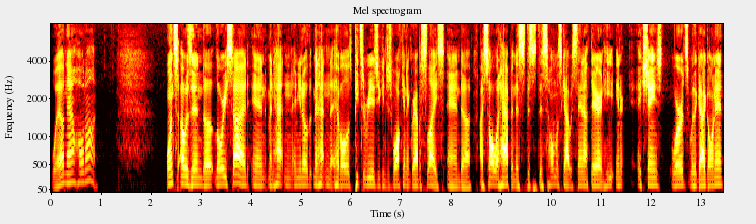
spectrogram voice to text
Well, now hold on. Once I was in the Lower East Side in Manhattan, and you know, Manhattan have all those pizzerias you can just walk in and grab a slice. And uh, I saw what happened. This, this, this homeless guy was standing out there, and he inter- exchanged words with a guy going in.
